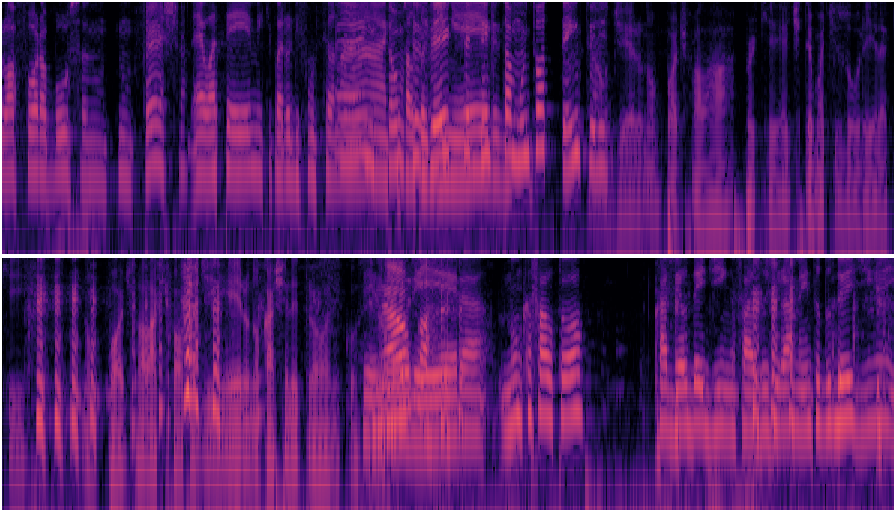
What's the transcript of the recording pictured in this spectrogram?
lá fora a bolsa não, não fecha. É o ATM que parou de funcionar, É, então que você faltou vê dinheiro. que você tem que estar muito atento. Não, Ele, dinheiro não pode falar, porque a gente tem uma tesoureira aqui. não pode falar que falta dinheiro no caixa eletrônico. senão- Não, Tesoureira. Nunca faltou. Cadê o dedinho? Faz o juramento do dedinho aí.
